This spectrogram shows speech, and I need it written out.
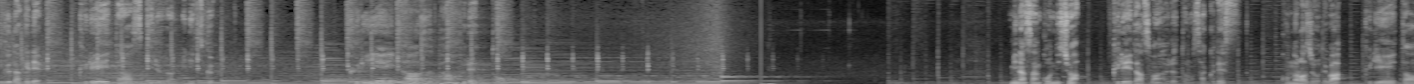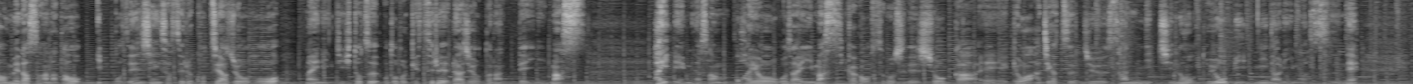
聞くだけでクリエイタースキルが身につく。クリエイターズパンフレット。皆さんこんにちは。クリエイターズパンフレットのさくです。このラジオではクリエイターを目指すあなたを一歩前進させるコツや情報を毎日一つお届けするラジオとなっています。はい、えー、皆さんおはようございます。いかがお過ごしでしょうか、えー、今日は8月13日の土曜日になりますね。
